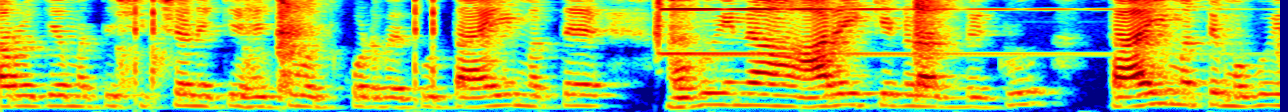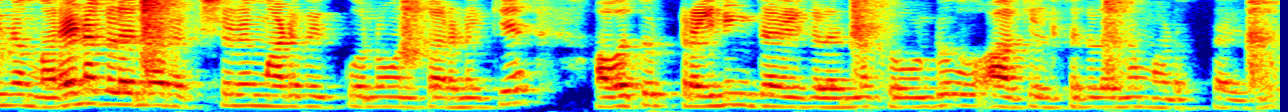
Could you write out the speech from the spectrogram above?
ಆರೋಗ್ಯ ಮತ್ತು ಶಿಕ್ಷಣಕ್ಕೆ ಹೆಚ್ಚು ಒತ್ತು ಕೊಡಬೇಕು, ತಾಯಿ ಮತ್ತು ಮಗುವಿನ ಆರೈಕೆಗಳಾಗಬೇಕು, ತಾಯಿ ಮತ್ತು ಮಗುವಿನ ಮರಣಗಳನ್ನು ರಕ್ಷಣೆ ಮಾಡಬೇಕು ಅನ್ನೋ ಒಂದು ಕಾರಣಕ್ಕೆ ಅವತ್ತು ಟ್ರೈನಿಂಗ್ ದಾಯಿಗಳನ್ನು ತೊಗೊಂಡು ಆ ಕೆಲಸಗಳನ್ನು ಮಾಡಿಸ್ತಾ ಇದ್ದರು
